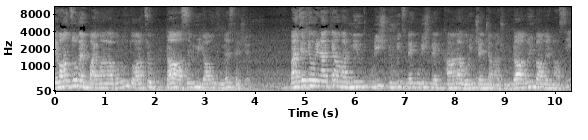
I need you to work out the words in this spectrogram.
Եվ անձով են պայմանավորում դու արդյոք դա ասելու իրավունք ունես թե չէ։ Բայց եթե օրինակի համար մի ուրիշ գյուղից մեկ ուրիշ մեկ քահանա, որին չեն ճանաչում, գա նույն բաներն ասի,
